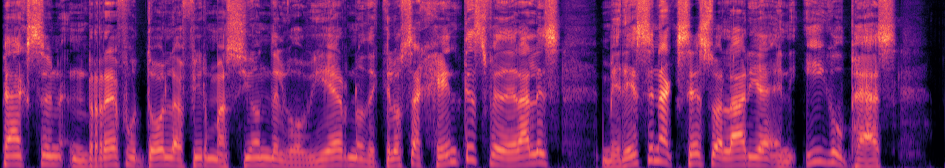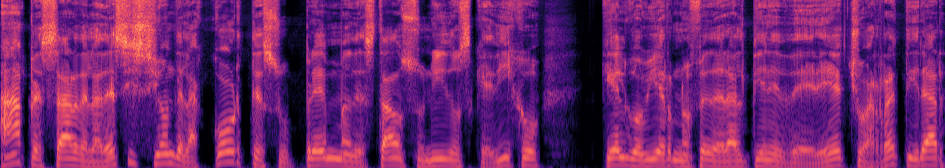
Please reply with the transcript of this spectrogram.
Paxton refutó la afirmación del gobierno de que los agentes federales merecen acceso al área en Eagle Pass a pesar de la decisión de la Corte Suprema de Estados Unidos que dijo que el gobierno federal tiene derecho a retirar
